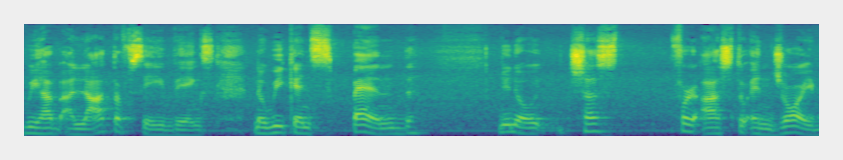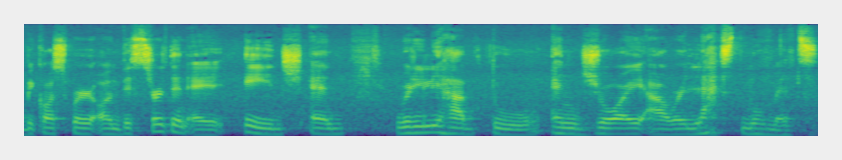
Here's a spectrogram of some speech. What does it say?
we have a lot of savings na we can spend, you know, just for us to enjoy because we're on this certain age and we really have to enjoy our last moments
